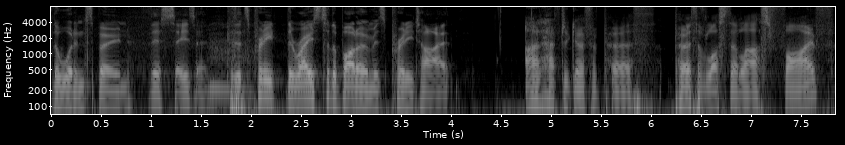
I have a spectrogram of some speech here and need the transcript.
the wooden spoon this season? Because it's pretty. The race to the bottom is pretty tight. I'd have to go for Perth. Perth have lost their last five.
